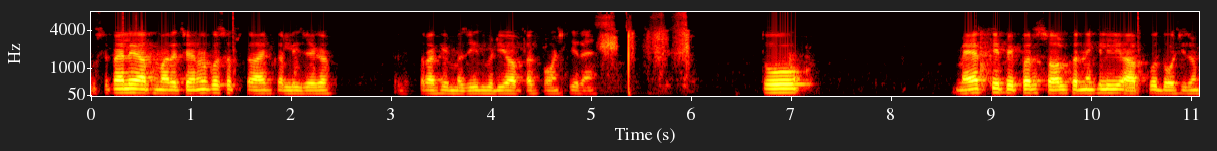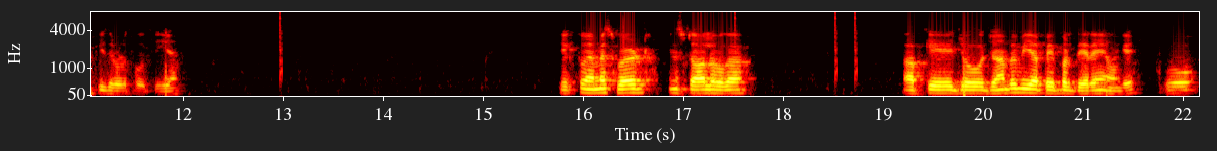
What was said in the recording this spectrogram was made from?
उससे पहले आप हमारे चैनल को सब्सक्राइब कर लीजिएगा। इस तरह की मज़ीद वीडियो आप तक पहुँचती रहें। तो मैथ के पेपर सॉल्व करने के लिए आपको दो चीज़ों की ज़रूरत होती है। एक तो एम एस वर्ड इंस्टॉल होगा। आपके जो, जहाँ पे भी आप पेपर दे रहे होंगे, वो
